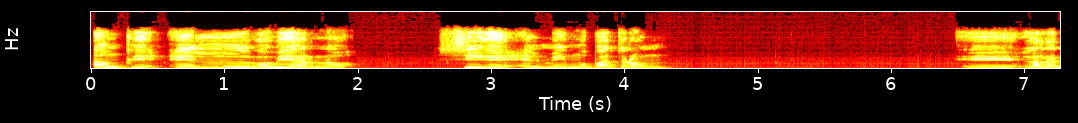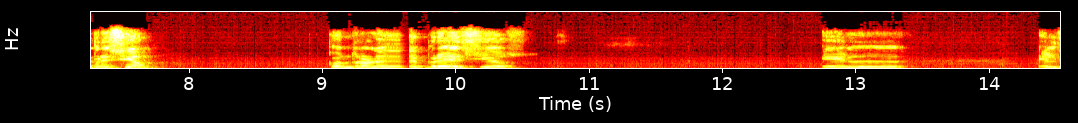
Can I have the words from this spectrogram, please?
aunque el gobierno sigue el mismo patrón, eh, la represión, controles de precios, el, el,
